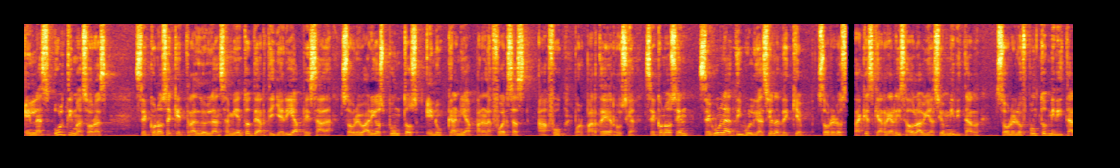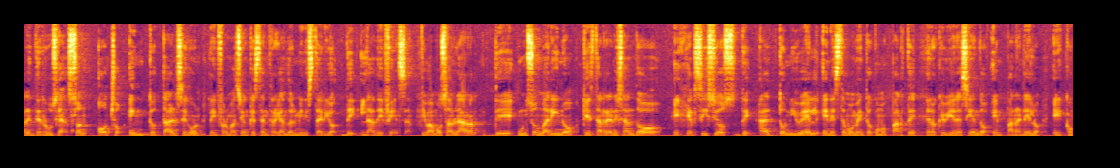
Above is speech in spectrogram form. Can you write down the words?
En las últimas horas, se conoce que tras los lanzamientos de artillería pesada sobre varios puntos en Ucrania para las fuerzas AFU por parte de Rusia, se conocen, según las divulgaciones de Kiev, sobre los ataques que ha realizado la aviación militar sobre los puntos militares de Rusia son ocho en total, según la información que está entregando el Ministerio de la Defensa. Y vamos a hablar de un submarino que está realizando ejercicios de alto nivel en este momento como parte de lo que viene siendo en paralelo eh, con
